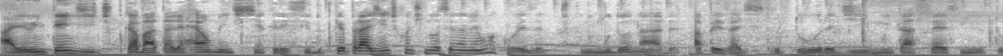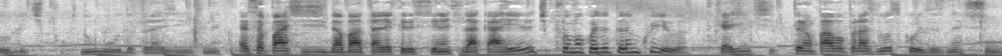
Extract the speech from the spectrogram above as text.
Aí eu entendi, tipo, que a batalha realmente tinha crescido. Porque pra gente continua sendo a mesma coisa. Tipo, não mudou nada. Apesar de estrutura, de muito acesso no YouTube, tipo, não muda pra gente, né? Essa parte de, da batalha crescer antes da carreira, tipo, foi uma coisa tranquila. Porque a gente trampava pras duas coisas, né? Sim.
